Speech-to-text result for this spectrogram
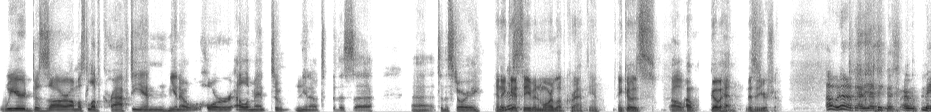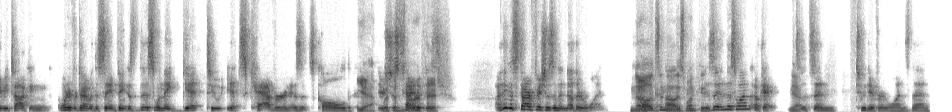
weird bizarre almost lovecraftian you know horror element to you know to this uh uh to the story And And it this- gets even more Lovecraftian. It goes. oh Oh, go ahead. This is your show. Oh no, but I, mean, I think I may be talking. I wonder if we're talking about the same thing because this when they get to its cavern, as it's called. Yeah, There's with the just kind of starfish. this- I think the starfish is in another one. no Okay. it's in Oh, this one think it- Is it in this one? Okay, yeah so it's in two different ones then.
